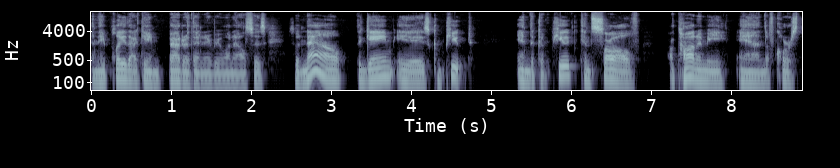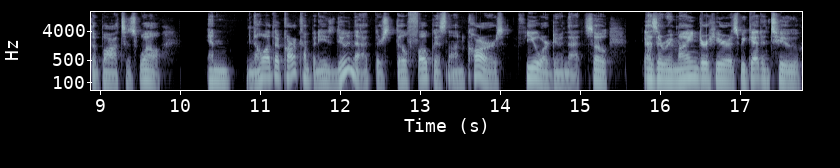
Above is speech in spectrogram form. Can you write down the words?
and they play that game better than everyone else's. So now the game is compute, and the compute can solve autonomy and, of course, the bots as well. And no other car company is doing that. They're still focused on cars. Few are doing that. So, as a reminder here, as we get into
